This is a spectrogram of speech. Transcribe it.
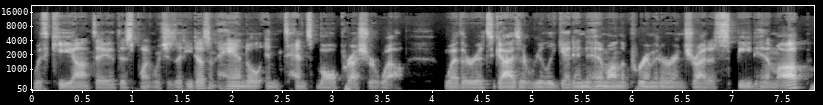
with Keyonte at this point, which is that he doesn't handle intense ball pressure well whether it's guys that really get into him on the perimeter and try to speed him up,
